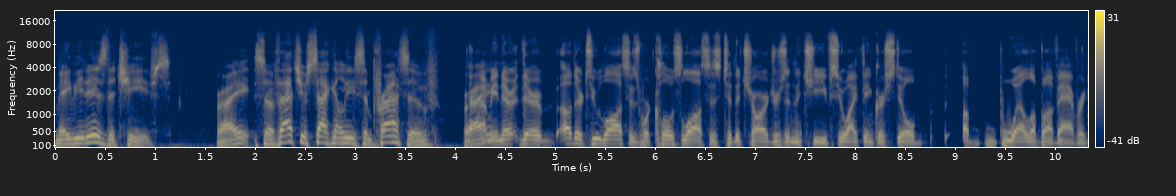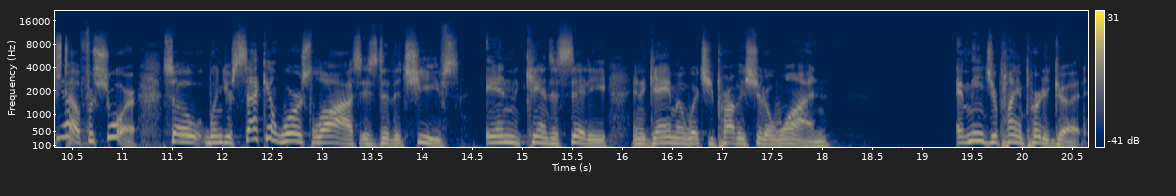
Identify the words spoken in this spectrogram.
maybe it is the Chiefs, right? So if that's your second least impressive, right? I mean, their their other two losses were close losses to the Chargers and the Chiefs, who I think are still a, well above average. Yeah, team. for sure. So when your second worst loss is to the Chiefs in Kansas City in a game in which you probably should have won, it means you're playing pretty good.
